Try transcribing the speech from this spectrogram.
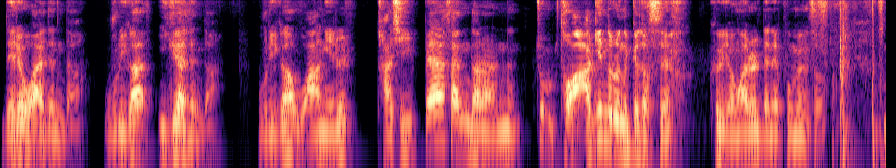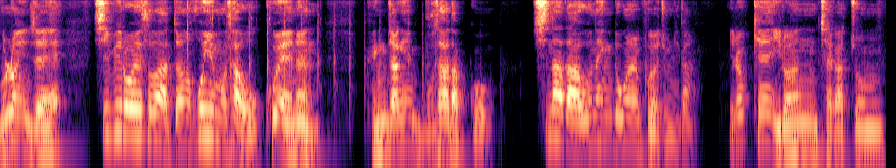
내려와야 된다. 우리가 이겨야 된다. 우리가 왕위를 다시 빼앗아야 된다라는 좀 더 악인으로 느껴졌어요. 그 영화를 내내 보면서. 물론 이제 11호에서 나왔던 호위무사 오코에는 굉장히 무사답고 신하다운 행동을 보여줍니다. 이렇게 이런 제가 좀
